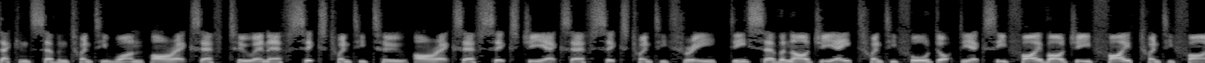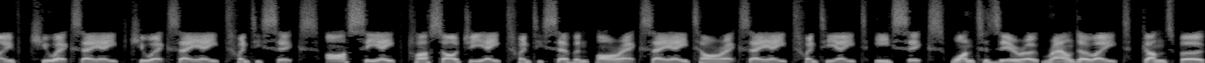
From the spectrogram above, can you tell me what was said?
2nd 721, RXF2NF622, RXF6GXF623, D7RG824.DXE5RG525, QXA8 QXA826, RC8 plus RG827, RXA8 RXA828, E6, 1 to 0, round 08, Gunsberg,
